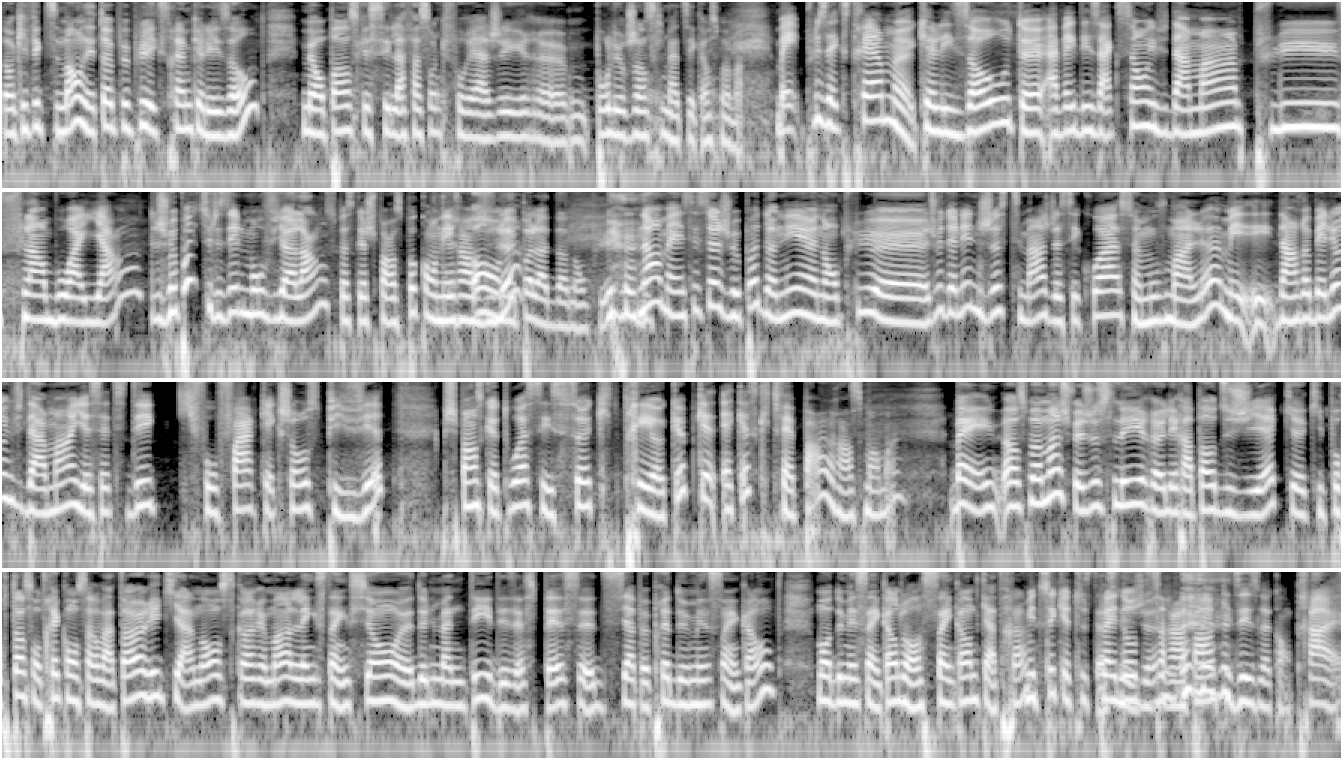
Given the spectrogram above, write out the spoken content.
Donc, effectivement, on est un peu plus extrême que les autres, mais on pense que c'est la façon qu'il faut réagir euh, pour l'urgence climatique en ce moment. Ben, plus extrêmes que les autres, euh, avec des actions évidemment plus flamboyantes. Je veux pas utiliser le mot violence parce que je pense pas qu'on est rendu Oh, on là. n'est pas là-dedans non plus. Non, mais c'est ça. Je veux pas donner euh, non plus. euh, je veux donner une juste image de c'est quoi ce mouvement-là. Mais dans Rébellion, évidemment, il y a cette idée qu'il faut faire quelque chose puis vite. Puis je pense que toi, c'est ça qui te préoccupe? Que- Qu'est-ce qui te fait peur en ce moment? Ben, en ce moment, je fais juste lire euh, les rapports du GIEC, euh, qui pourtant sont très conservateurs et qui annoncent carrément l'extinction euh, de l'humanité et des espèces d'ici à peu près 2050. Bon, 2050, genre 54 ans. Mais tu sais que tu C'est plein d'autres rapports qui disent le contraire.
